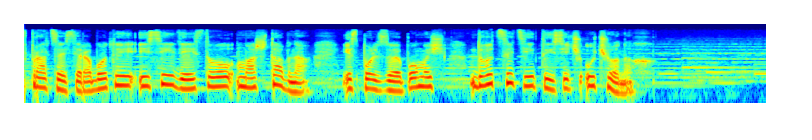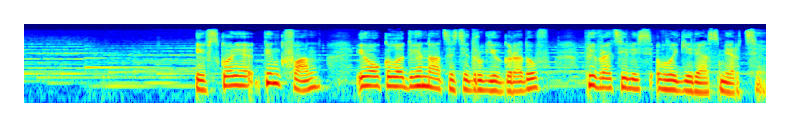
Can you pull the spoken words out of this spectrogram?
В процессе работы Исии действовал масштабно, используя помощь 20 тысяч ученых – и вскоре Пингфан и около 12 других городов превратились в лагеря смерти.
